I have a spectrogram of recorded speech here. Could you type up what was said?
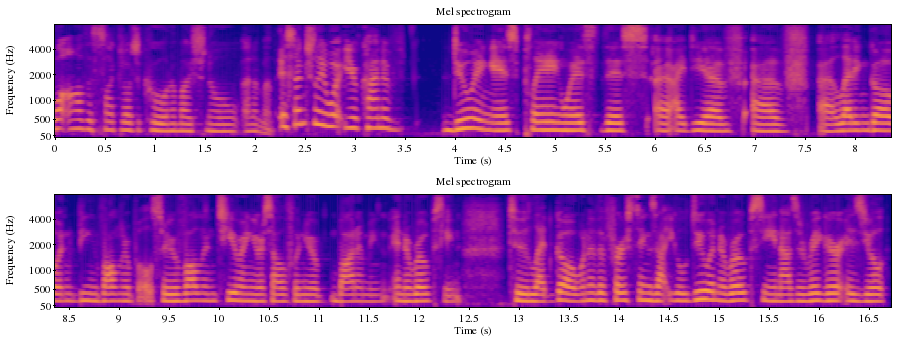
What are the psychological and emotional elements? essentially what you're kind of doing is playing with this uh, idea of of uh, letting go and being vulnerable. So you're volunteering yourself when you're bottoming in a rope scene to let go. One of the first things that you'll do in a rope scene as a rigger is you'll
